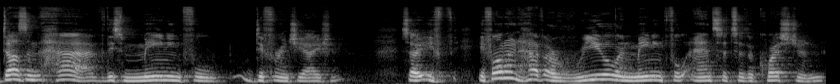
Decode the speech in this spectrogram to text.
doesn't have this meaningful differentiation. So if if I don't have a real and meaningful answer to the question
